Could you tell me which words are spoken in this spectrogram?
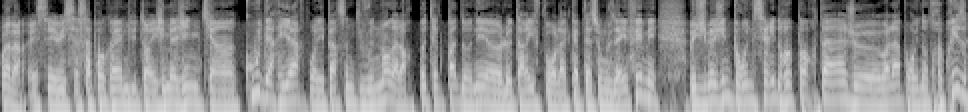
voilà. Et c'est oui, ça, ça prend quand même du temps. Et j'imagine qu'il y a un coût derrière pour les personnes qui vous demandent. Alors peut-être pas donner euh, le tarif pour la captation que vous avez fait, mais euh, j'imagine pour une série de reportages, euh, voilà, pour une entreprise,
